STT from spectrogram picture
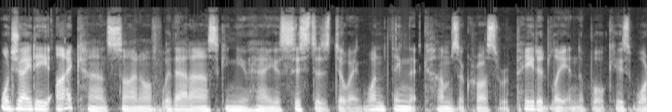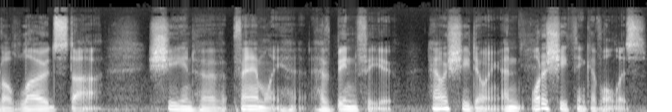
Well, JD, I can't sign off without asking you how your sister's doing. One thing that comes across repeatedly in the book is what a lodestar she and her family have been for you. How is she doing, and what does she think of all this?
